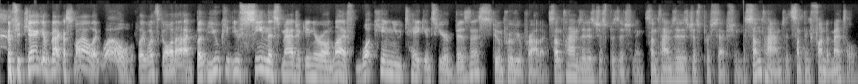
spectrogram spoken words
if you can't give back a smile, like, whoa, like what's going on? But you can, you've seen this magic in your own life. What can you take into your business to improve your product? Sometimes it is just positioning. Sometimes it is just perception. Sometimes it's something fundamental,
